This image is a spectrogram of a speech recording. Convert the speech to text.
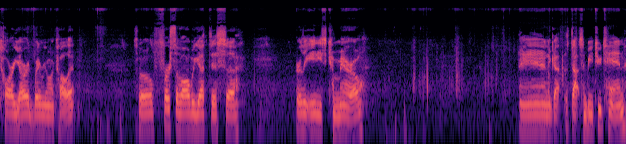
car yard, whatever you want to call it. So first of all, we got this uh, early 80s Camaro. And I got this Datsun B210.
